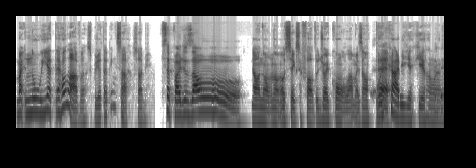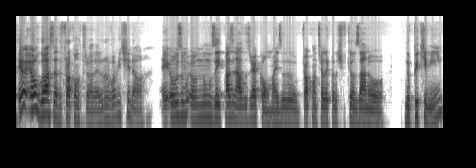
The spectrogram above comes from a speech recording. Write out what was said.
Mas no Wii até rolava. Você podia até pensar, sabe? Você pode usar o... Não, não, não. Eu sei que você falou do Joy-Con lá, mas é uma porcaria aquilo, mano. Eu, eu gosto da do Pro Controller, eu não vou mentir, não. É, Eu, uso, eu não usei quase nada do Joy-Con, mas o Pro Controller, quando eu tive que usar no, no Pikmin,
